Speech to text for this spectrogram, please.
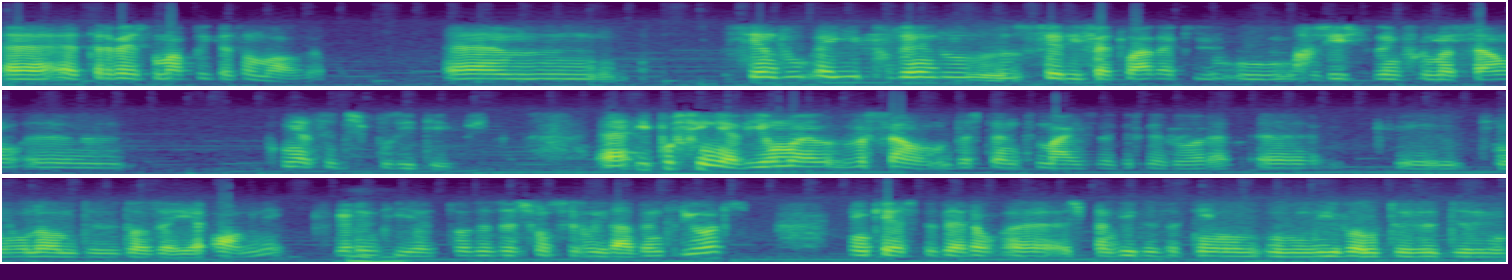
uh, através de uma aplicação móvel. Um, sendo aí podendo ser efetuado aqui o registro da informação um, nesses dispositivos. Uh, e por fim, havia uma versão bastante mais agregadora, uh, que tinha o nome de Doseia Omni, que garantia todas as funcionalidades anteriores, em que estas eram uh, expandidas assim um, um nível de, de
